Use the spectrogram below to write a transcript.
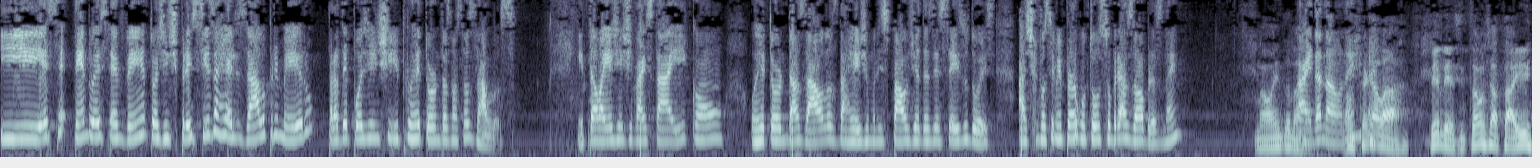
E esse, tendo esse evento, a gente precisa realizá-lo primeiro, para depois a gente ir para o retorno das nossas aulas. Então aí a gente vai estar aí com o retorno das aulas da rede municipal dia 16 do 2. Acho que você me perguntou sobre as obras, né? Não, ainda não. Ainda não, né? Vamos chegar lá. Beleza, então já está aí,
